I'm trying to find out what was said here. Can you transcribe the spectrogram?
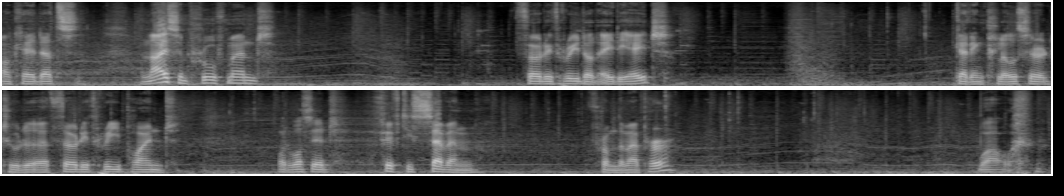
Okay, that's a nice improvement. 33.88. Getting closer to the 33 point... What was it? 57 from the mapper. Wow.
